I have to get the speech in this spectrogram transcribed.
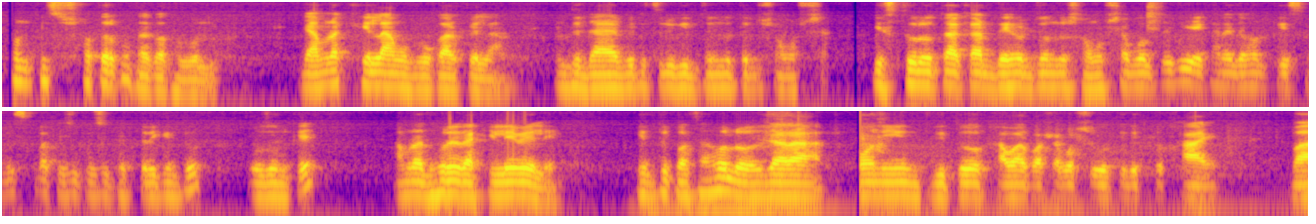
এখন কিছু সতর্কতার কথা বলি, যে আমরা খেলাম, উপকার পেলাম, কিন্তু ডায়াবেটিস রোগীর জন্য তো সমস্যা। স্থূলতাকার দেহের জন্য সমস্যা বলতে কি, এখানে যখন কিসমিস বা কিছু কিছু ক্ষেত্রে কিন্তু ওজনকে আমরা ধরে রাখি লেভেলে কিন্তু কথা হলো, যারা অনিয়ন্ত্রিত খাবার পাশাপাশি অতিরিক্ত খায় বা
